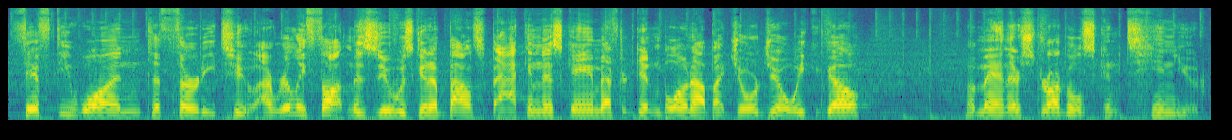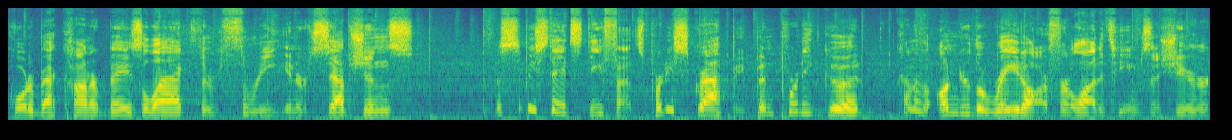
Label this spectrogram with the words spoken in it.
51 to 32. I really thought Mizzou was going to bounce back in this game after getting blown out by Georgia a week ago. But man, their struggles continued. Quarterback Connor Bazelak threw three interceptions. Mississippi State's defense, pretty scrappy, been pretty good, kind of under the radar for a lot of teams this year.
